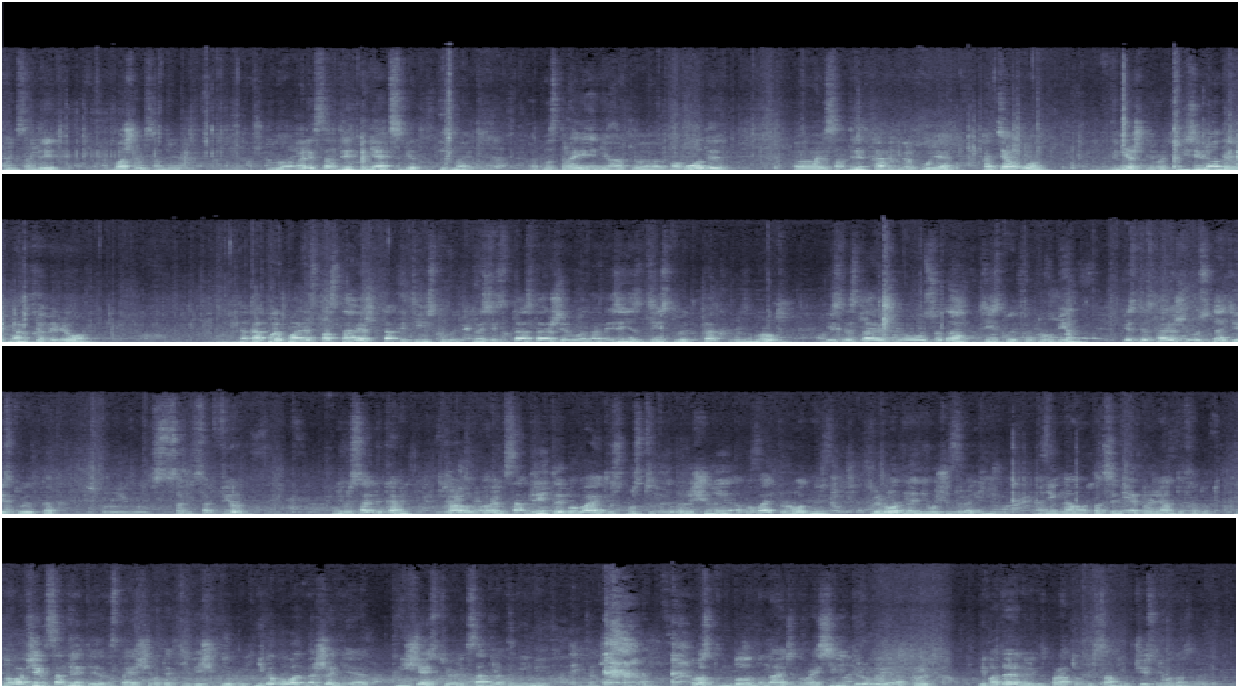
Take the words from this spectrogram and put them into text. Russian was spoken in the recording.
Александрит. Ваш Александрит? Но Александрит меняет цвет, вы знаете. От настроения, от э, погоды. Э, Александрит камень Меркурия, хотя он внешне вроде не зеленый, но он хамелеон. На какой палец поставишь, так и действует. То есть, если ты оставишь его на мизинец, действует как изумруд. Если ставишь его вот сюда, действует как рубин. Если ставишь его сюда, действует как сапфир. Универсальный камень. Александриты бывают искусственные выращенные, а бывают природные. Природные не очень дорогие. Они на, по цене бриллиантов идут. Но вообще Александриты настоящие вот такие вещи делают. Никакого отношения к несчастью Александра она не имеет. Просто был найден в России, впервые открыт и подарен брату Александру. В честь него назвали.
